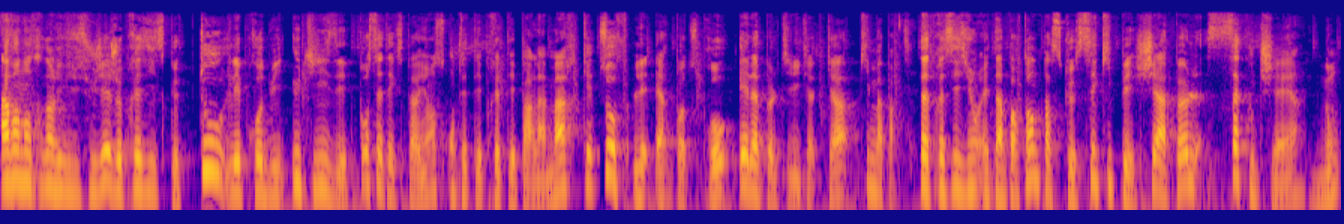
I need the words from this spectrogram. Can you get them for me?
Avant d'entrer dans le vif du sujet, je précise que tous les produits utilisés pour cette expérience ont été prêtés par la marque, sauf les AirPods Pro et l'Apple TV 4K qui m'appartiennent. Cette précision est importante parce que s'équiper chez Apple, ça coûte cher. Non,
